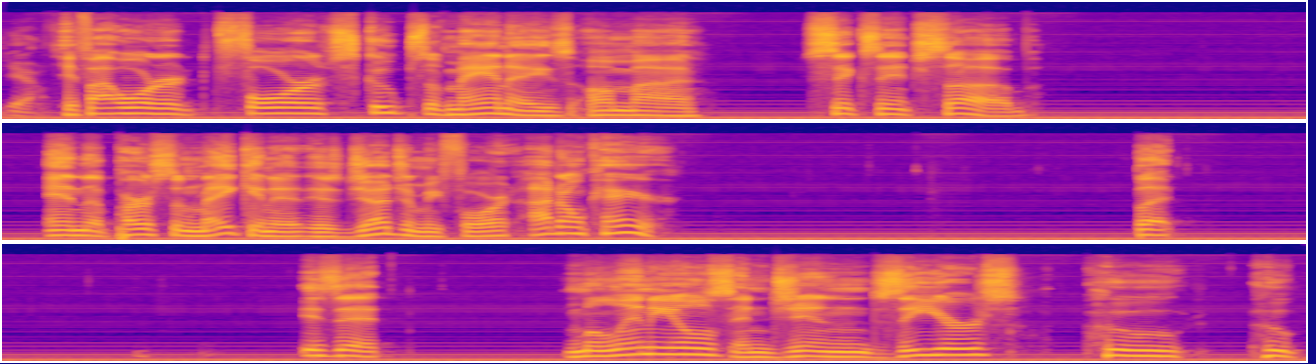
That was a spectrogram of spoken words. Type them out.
Yeah. If I ordered four scoops of mayonnaise on my six inch sub, and the person making it is judging me for it, I don't care. But is it millennials and Gen Zers who who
